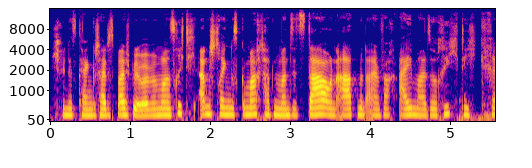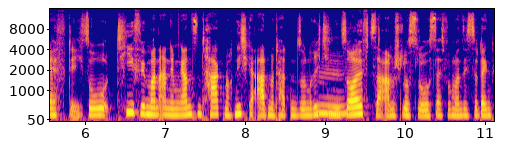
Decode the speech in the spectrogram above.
ich finde jetzt kein gescheites Beispiel, aber wenn man was richtig Anstrengendes gemacht hat und man sitzt da und atmet einfach einmal so richtig kräftig, so tief, wie man an dem ganzen Tag noch nicht geatmet hat und so einen richtigen mhm. Seufzer am Schluss loslässt, wo man sich so denkt,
